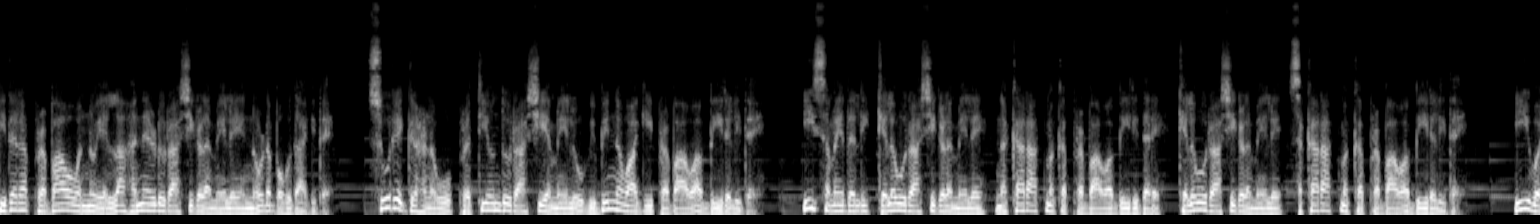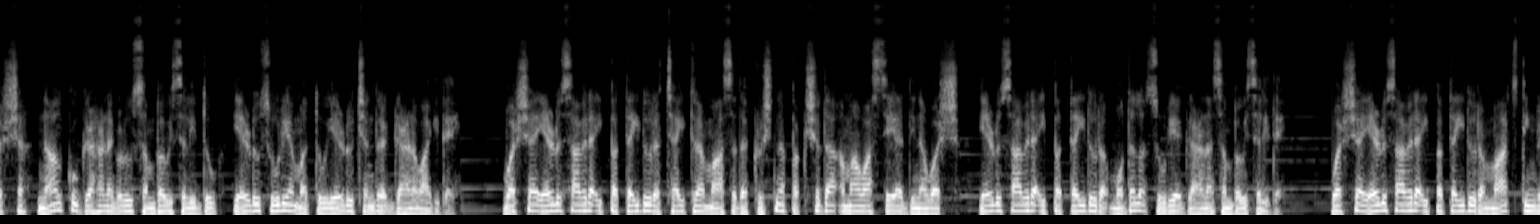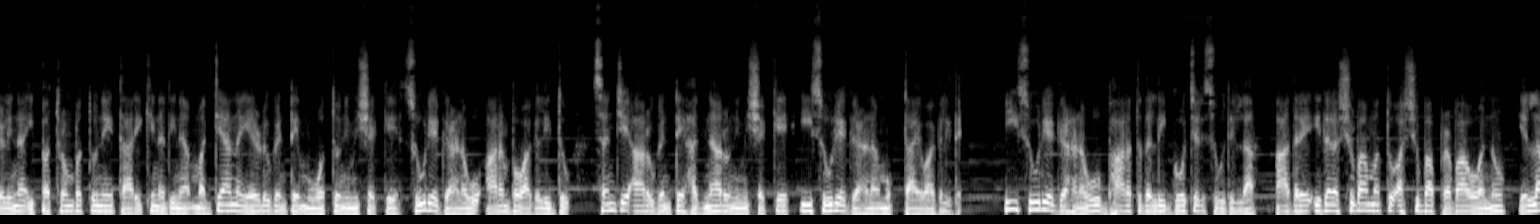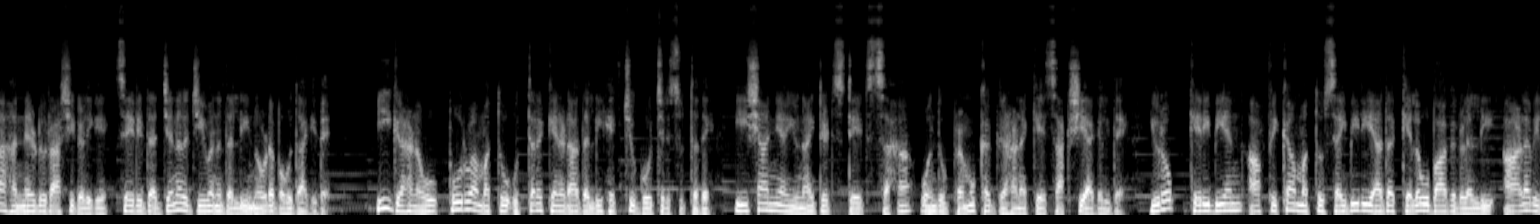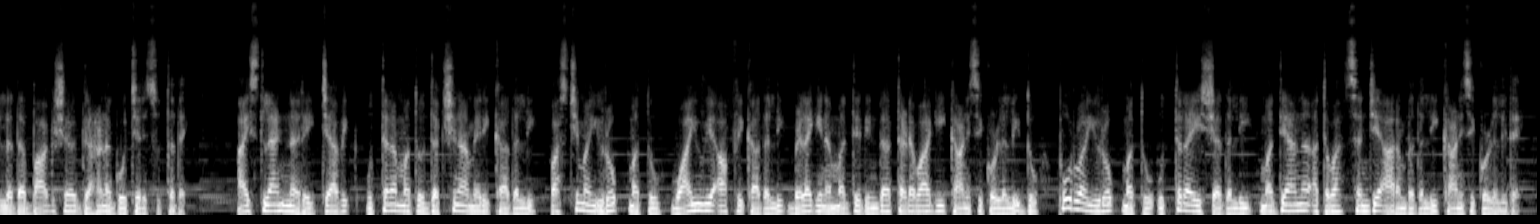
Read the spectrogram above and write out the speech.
ಇದರ ಪ್ರಭಾವವನ್ನು ಎಲ್ಲ ಹನ್ನೆರಡು ರಾಶಿಗಳ ಮೇಲೆ ನೋಡಬಹುದಾಗಿದೆ. ಸೂರ್ಯಗ್ರಹಣವು ಪ್ರತಿಯೊಂದು ರಾಶಿಯ ಮೇಲೂ ವಿಭಿನ್ನವಾಗಿ ಪ್ರಭಾವ ಬೀರಲಿದೆ. ಈ ಸಮಯದಲ್ಲಿ ಕೆಲವು ರಾಶಿಗಳ ಮೇಲೆ ನಕಾರಾತ್ಮಕ ಪ್ರಭಾವ ಬೀರಿದರೆ, ಕೆಲವು ರಾಶಿಗಳ ಮೇಲೆ ಸಕಾರಾತ್ಮಕ ಪ್ರಭಾವ ಬೀರಲಿದೆ. ಈ ವರ್ಷ ನಾಲ್ಕು ಗ್ರಹಣಗಳು ಸಂಭವಿಸಲಿದ್ದು, ಎರಡು ಸೂರ್ಯ ಮತ್ತು ಎರಡು ಚಂದ್ರ ಗ್ರಹಣವಾಗಿದೆ. ವರ್ಷ ಎರಡು ಸಾವಿರ ಇಪ್ಪತ್ತೈದರ ಚೈತ್ರ ಮಾಸದ ಕೃಷ್ಣ ಪಕ್ಷದ ಅಮಾವಾಸ್ಯೆಯ ದಿನ ವರ್ಷ ಎರಡು ಸಾವಿರ ಇಪ್ಪತ್ತೈದರ ಮೊದಲ ಸೂರ್ಯಗ್ರಹಣ ಸಂಭವಿಸಲಿದೆ. ವರ್ಷ ಎರಡು ಸಾವಿರ ಇಪ್ಪತ್ತೈದರ ಮಾರ್ಚ್ ತಿಂಗಳಿನ ಇಪ್ಪತ್ತೊಂಬತ್ತನೇ ತಾರೀಕಿನ ದಿನ ಮಧ್ಯಾಹ್ನ ಎರಡು ಗಂಟೆ ಮೂವತ್ತು ನಿಮಿಷಕ್ಕೆ ಸೂರ್ಯಗ್ರಹಣವು ಆರಂಭವಾಗಲಿದ್ದು, ಸಂಜೆ ಆರು ಗಂಟೆ ಹದಿನಾರು ನಿಮಿಷಕ್ಕೆ ಈ ಸೂರ್ಯಗ್ರಹಣ ಮುಕ್ತಾಯವಾಗಲಿದೆ. ಈ ಸೂರ್ಯಗ್ರಹಣವು ಭಾರತದಲ್ಲಿ ಗೋಚರಿಸುವುದಿಲ್ಲ, ಆದರೆ ಇದರ ಶುಭ ಮತ್ತು ಅಶುಭ ಪ್ರಭಾವವನ್ನು ಎಲ್ಲಾ ಹನ್ನೆರಡು ರಾಶಿಗಳಿಗೆ ಸೇರಿದ ಜನರ ಜೀವನದಲ್ಲಿ ನೋಡಬಹುದಾಗಿದೆ. ಈ ಗ್ರಹಣವು ಪೂರ್ವ ಮತ್ತು ಉತ್ತರ ಕೆನಡಾದಲ್ಲಿ ಹೆಚ್ಚು ಗೋಚರಿಸುತ್ತದೆ. ಈಶಾನ್ಯ ಯುನೈಟೆಡ್ ಸ್ಟೇಟ್ಸ್ ಸಹ ಒಂದು ಪ್ರಮುಖ ಗ್ರಹಣಕ್ಕೆ ಸಾಕ್ಷಿಯಾಗಲಿದೆ. ಯುರೋಪ್, ಕೆರಿಬಿಯನ್, ಆಫ್ರಿಕಾ ಮತ್ತು ಸೈಬೀರಿಯಾದ ಕೆಲವು ಭಾಗಗಳಲ್ಲಿ ಆಳವಿಲ್ಲದ ಭಾಗಶಃ ಗ್ರಹಣ ಗೋಚರಿಸುತ್ತದೆ. ಐಸ್ಲ್ಯಾಂಡ್ನ ರಿಕ್ಜಾವಿಕ್, ಉತ್ತರ ಮತ್ತು ದಕ್ಷಿಣ ಅಮೆರಿಕಾದಲ್ಲಿ, ಪಶ್ಚಿಮ ಯುರೋಪ್ ಮತ್ತು ವಾಯುವ್ಯ ಆಫ್ರಿಕಾದಲ್ಲಿ ಬೆಳಗಿನ ಮಧ್ಯದಿಂದ ತಡವಾಗಿ ಕಾಣಿಸಿಕೊಳ್ಳಲಿದ್ದು, ಪೂರ್ವ ಯುರೋಪ್ ಮತ್ತು ಉತ್ತರ ಏಷ್ಯಾದಲ್ಲಿ ಮಧ್ಯಾಹ್ನ ಅಥವಾ ಸಂಜೆ ಆರಂಭದಲ್ಲಿ ಕಾಣಿಸಿಕೊಳ್ಳಲಿದೆ.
